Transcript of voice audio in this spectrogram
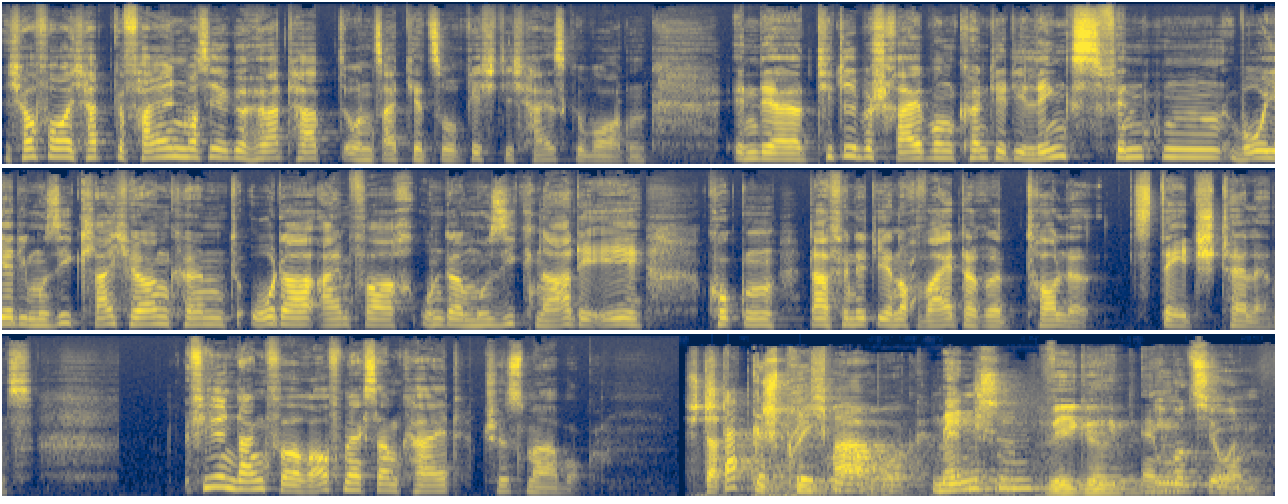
Ich hoffe, euch hat gefallen, was ihr gehört habt und seid jetzt so richtig heiß geworden. In der Titelbeschreibung könnt ihr die Links finden, wo ihr die Musik gleich hören könnt oder einfach unter musiknah.de gucken. Da findet ihr noch weitere tolle Stage Talents. Vielen Dank für eure Aufmerksamkeit. Tschüss Marburg. Stadtgespräch Marburg. Menschen, Wege, Emotionen.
